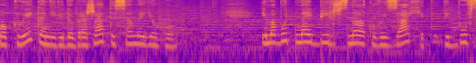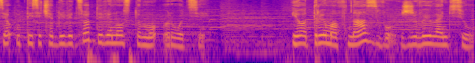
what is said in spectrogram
покликані відображати саме його. І, мабуть, найбільш знаковий захід відбувся у 1990 році і отримав назву Живий ланцюг.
